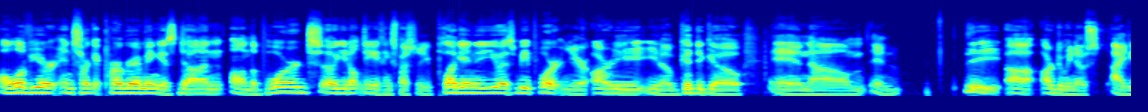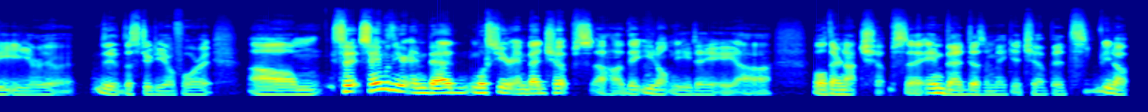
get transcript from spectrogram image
all of your in-circuit programming is done on the board, so you don't need anything special. You plug in the USB port and you're already, you know, good to go in, um, in the uh, Arduino IDE or the, the studio for it. Um, so, same with your Mbed, most of your Mbed chips uh, that you don't need a, uh, well, they're not chips. Uh, Mbed doesn't make a chip. It's, you know,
